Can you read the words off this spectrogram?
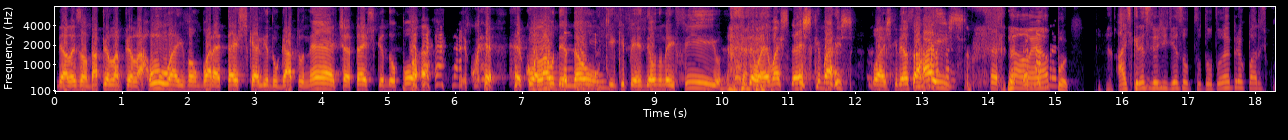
delas andar pela, pela rua e vambora, é task ali do gato net, é task do porra, é, é colar o dedão que, que perdeu no meio fio, entendeu? É umas task mais, pô, as crianças raiz. Não, é, pô. As crianças de hoje em dia estão todas preocupadas com,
